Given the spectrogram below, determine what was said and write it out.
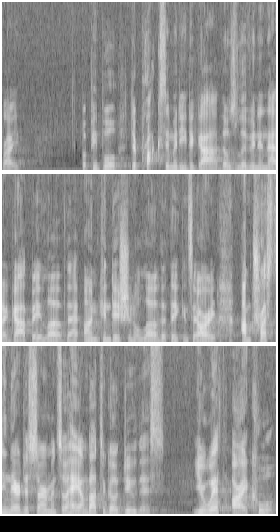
right? But people, their proximity to God, those living in that agape love, that unconditional love, that they can say, all right, I'm trusting their discernment, so hey, I'm about to go do this. You're with? All right, cool.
